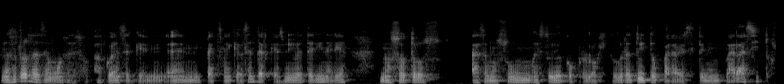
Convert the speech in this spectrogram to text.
Nosotros hacemos eso. Acuérdense que en, en Pets Medical Center, que es mi veterinaria, nosotros hacemos un estudio coprológico gratuito para ver si tienen parásitos.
